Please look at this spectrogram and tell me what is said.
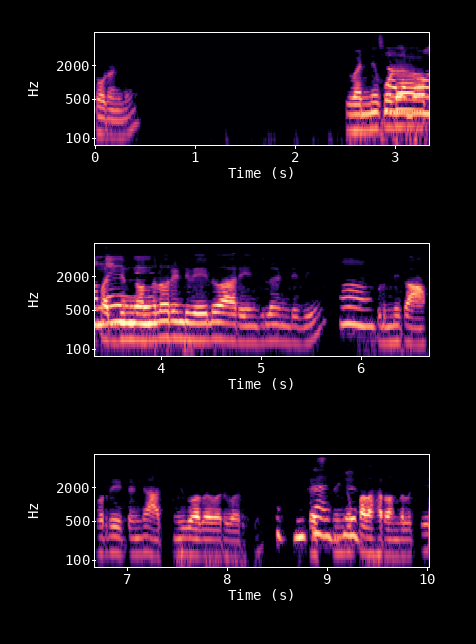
చూడండి. ఇవన్నీ కూడా. పద్దెనిమిది వందలు రెండు వేలు ఆ రేంజ్లో అండి ఇవి. ఇప్పుడు మీకు ఆఫర్ రేట్ అండి ఆత్మీయ గోదావరి వారికి. ఖచ్చితంగా పదహారు వందలకి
